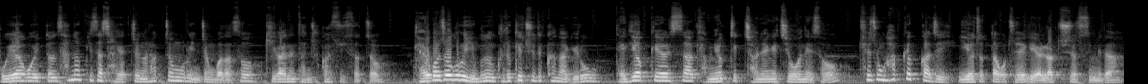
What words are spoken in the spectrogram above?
보유하고 있던 산업기사 자격증을 학점으로 인정받아서 기간을 단축할 수 있었죠. 결과적으로 이분은 그렇게 취득한 학위로 대기업 계열사 경력직 전형에 지원해서 최종 합격까지 이어졌다고 저에게 연락 주셨습니다.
